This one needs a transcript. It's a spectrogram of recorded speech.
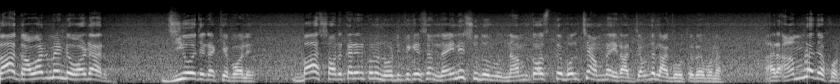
বা গভর্নমেন্ট অর্ডার, জিও যেটাকে বলে বা সরকারের কোনো নোটিফিকেশান দেয়নি, শুধু নামকস্তে বলছে, আমরা এই রাজ্যে আমাদের লাগু হতে দেবো না। আর আমরা যখন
